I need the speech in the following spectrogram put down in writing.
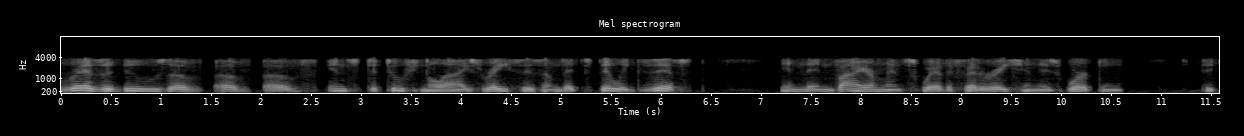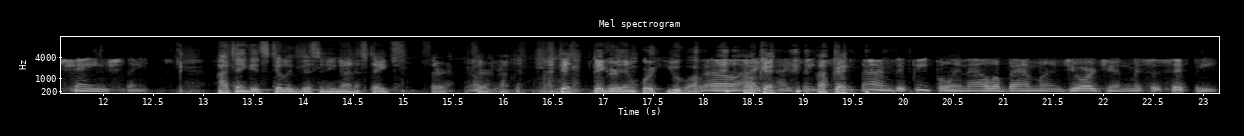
residues of, of, of institutionalized racism that still exist in the environments where the Federation is working to change things. I think it still exists in the United States, sir. Sir, okay. bigger than where you are. Well, okay. I, I think okay. sometimes the people in Alabama and Georgia and Mississippi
